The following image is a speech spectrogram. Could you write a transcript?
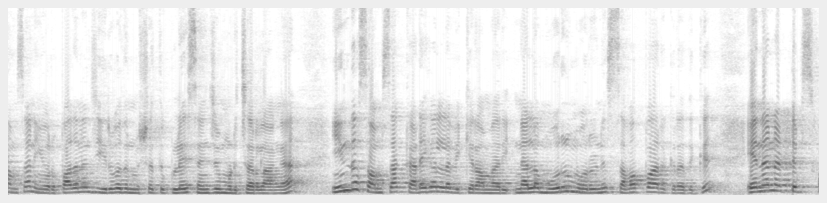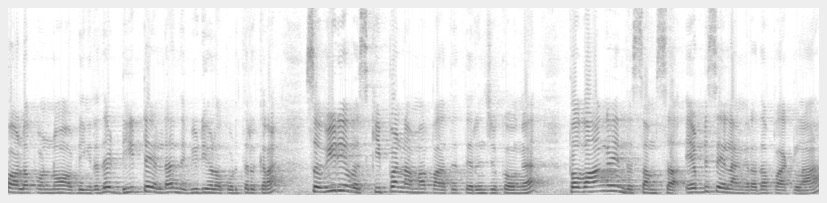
சம்சா நீங்கள் ஒரு பதினஞ்சு இருபது நிமிஷத்துக்குள்ளே செஞ்சு முடிச்சிடலாங்க. இந்த சம்சா கடைகளில் விற்கிற மாதிரி நல்ல மொறு மொறுன்னு சிவப்பாக இருக்கிறதுக்கு என்னென்ன டிப்ஸ் ஃபாலோ பண்ணோம் அப்படிங்கிறத டீட்டெயில்டாக இந்த வீடியோவில் கொடுத்துருக்குறேன். ஸோ வீடியோவை ஸ்கிப் பண்ணாமல் பார்த்து தெரிஞ்சுக்கோங்க. இப்போ வாங்க இந்த சம்சா எப்படி செய்யலாங்கிறத பார்க்கலாம்.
